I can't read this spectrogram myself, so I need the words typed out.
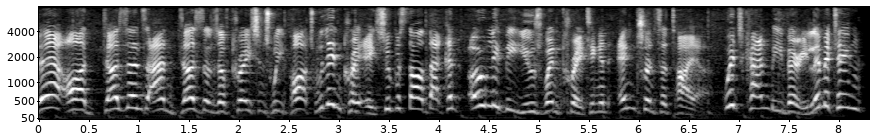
There are dozens and dozens of Creation Suite parts within Create a Superstar that can only be used when creating an entrance attire, which can be very limiting,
